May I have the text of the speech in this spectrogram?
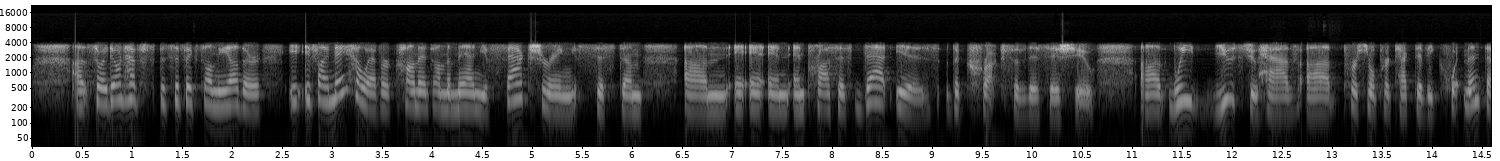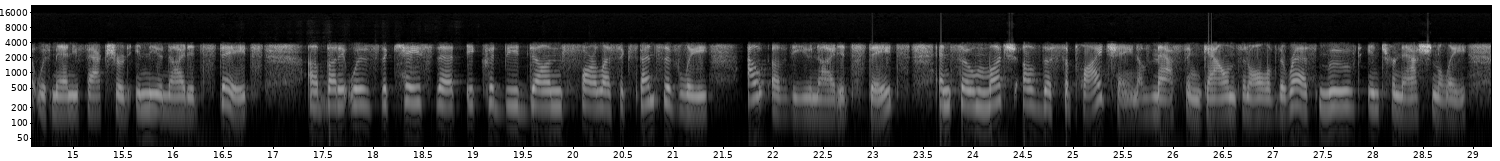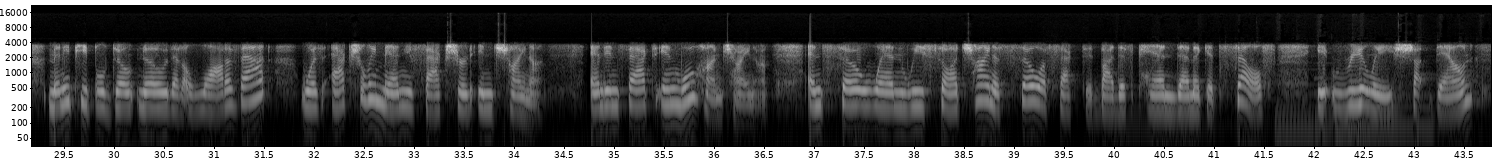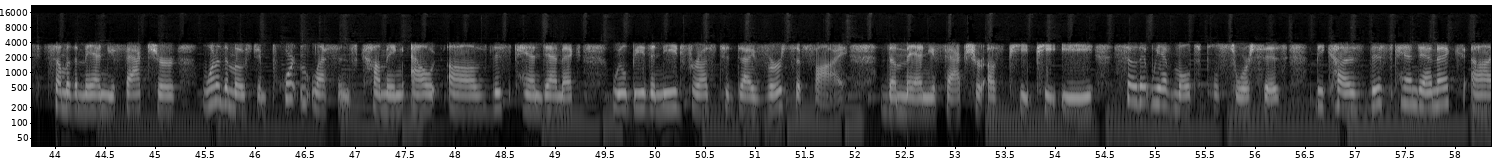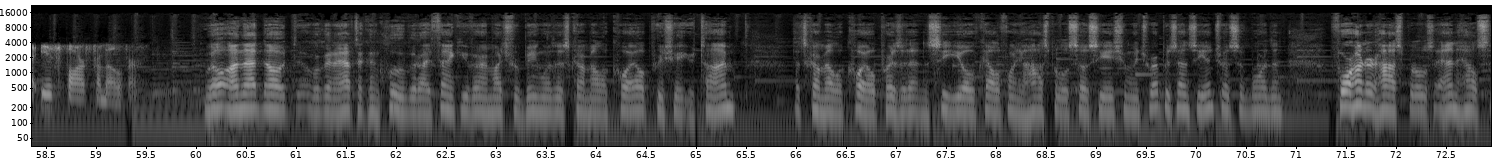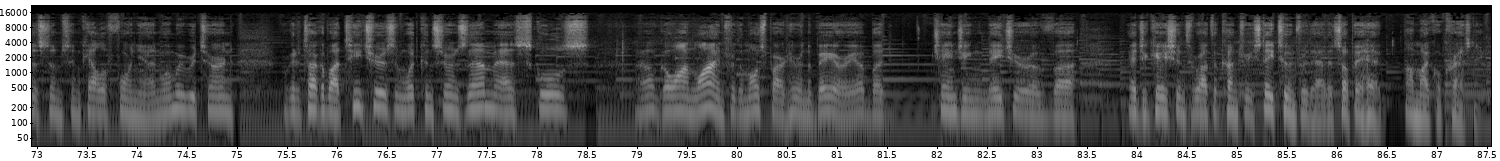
So I don't have specifics on the other. If I may, however, comment on the manufacturing system um, and, and, process, that is the crux of this issue. Uh, we used to have uh, personal protective equipment that was manufactured in the United States, uh, but it was the case that it could be done far less expensively out of the United States. And so much of the supply chain of masks and gowns and all of the rest moved internationally. Many people don't know that a lot of that was actually manufactured in China and in fact in Wuhan, China. And so when we saw China so affected by this pandemic itself, it really shut down some of the manufacture. One of the most important lessons coming out of this pandemic will be the need for us to diversify the manufacture of PPE so that we have multiple sources because this pandemic uh, is far from over. Well, on that note, we're going to have to conclude, but I thank you very much for being with us, Carmela Coyle. Appreciate your time. That's Carmela Coyle, President and CEO of California Hospital Association, which represents the interests of more than 400 hospitals and health systems in California. And when we return, we're going to talk about teachers and what concerns them as schools well, go online for the most part here in the Bay Area, but changing nature of uh, education throughout the country. Stay tuned for that. It's up ahead. I'm Michael Krasny.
